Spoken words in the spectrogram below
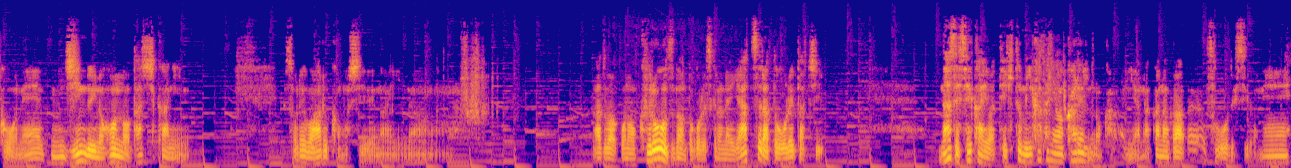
思考ね。人類の本能、確かに、それはあるかもしれないなあとはこのクローズのところですけどね、奴らと俺たち。なぜ世界は敵と味方に分かれるのか。いや、なかなかそうですよね。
